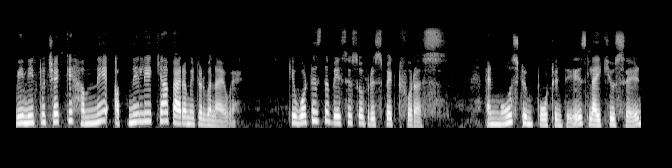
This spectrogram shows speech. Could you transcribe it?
वी नीड टू चेक कि हमने अपने लिए क्या पैरामीटर बनाए हुए हैं। कि what is the basis of respect for us and most important is like you said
